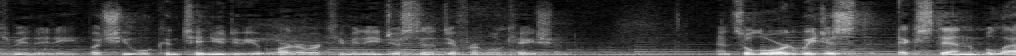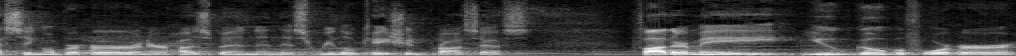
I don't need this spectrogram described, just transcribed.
community, but she will continue to be a part of our community, just in a different location. And so, Lord, we just extend blessing over her and her husband in this relocation process. Father, may you go before her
